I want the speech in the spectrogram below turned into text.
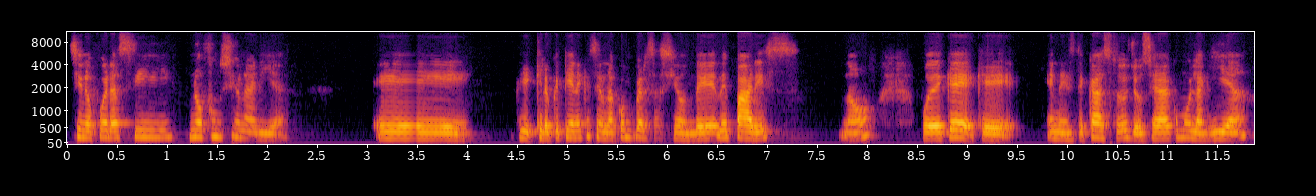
Si no fuera así, no funcionaría. Eh, creo que tiene que ser una conversación de, pares, ¿no? Puede que en este caso yo sea como la guía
